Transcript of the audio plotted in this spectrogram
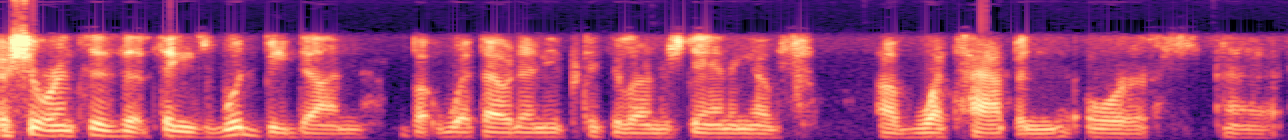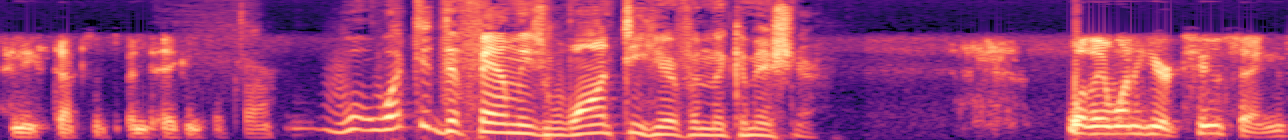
assurances that things would be done, but without any particular understanding of of what's happened or uh, any steps that's been taken so far. What did the families want to hear from the commissioner? Well, they want to hear two things.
